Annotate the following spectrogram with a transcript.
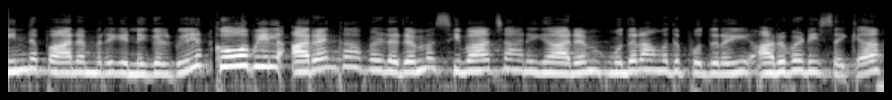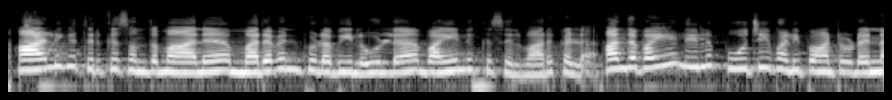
இந்த பாரம்பரிய நிகழ்வில் கோவில் அரங்காவலரும் சிவாச்சாரியாரும் முதலாவது புதிரை அறுவடை செய்ய ஆலயத்திற்கு சொந்தமான மரவன் புலவில் உள்ள வயலுக்கு செல்வார்கள். அந்த வயலில் பூஜை வழிபாட்டுடன்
